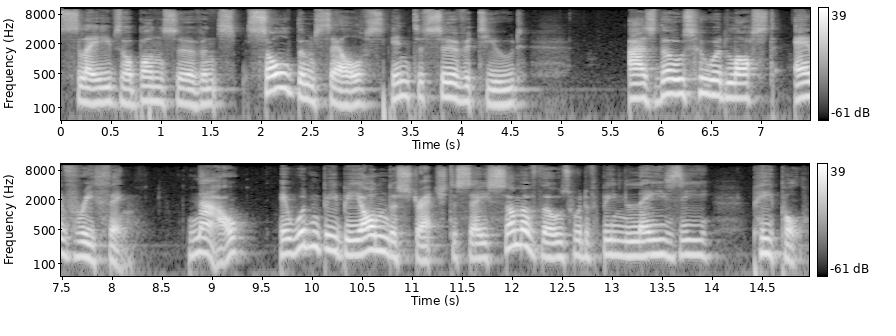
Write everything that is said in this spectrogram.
slaves or bondservants sold themselves into servitude as those who had lost everything. Now, it wouldn't be beyond a stretch to say some of those would have been lazy people.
